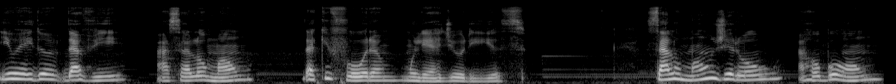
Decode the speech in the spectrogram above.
e o rei Davi a Salomão, da que fora mulher de Urias. Salomão gerou a Roboão,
